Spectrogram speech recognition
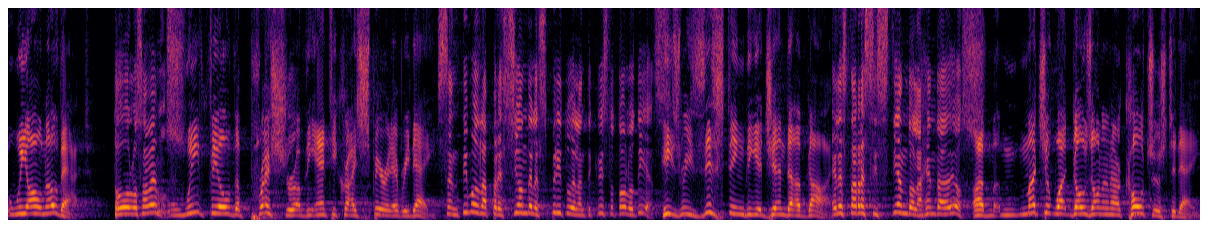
We all know that. Todos lo sabemos. We feel the pressure of the Antichrist spirit every day. Sentimos la presión del espíritu del anticristo todos los días. He's resisting the agenda of God. Él está resistiendo la agenda de Dios. Uh, much of what goes on in our cultures today,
